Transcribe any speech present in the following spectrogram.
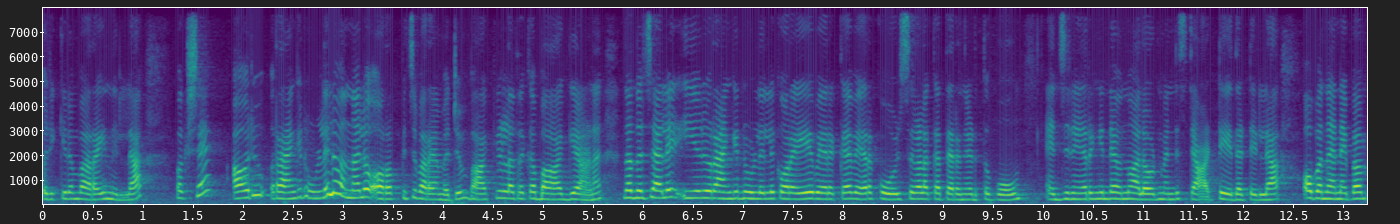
ഒരിക്കലും പറയുന്നില്ല. പക്ഷേ ആ ഒരു റാങ്കിനുള്ളിൽ വന്നാൽ ഉറപ്പിച്ച് പറയാൻ പറ്റും. ബാക്കിയുള്ളതൊക്കെ ഭാഗ്യമാണ് എന്താണെന്ന് വെച്ചാൽ ഈ ഒരു റാങ്കിന്റെ ഉള്ളിൽ കുറേ പേരൊക്കെ വേറെ കോഴ്സുകളൊക്കെ തിരഞ്ഞെടുത്ത് പോവും. എഞ്ചിനീയറിങ്ങിന്റെ ഒന്നും അലോട്ട്മെന്റ് സ്റ്റാർട്ട് ചെയ്തിട്ടില്ല. ഒപ്പം തന്നെ ഇപ്പം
